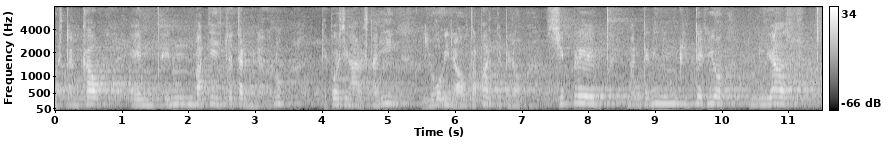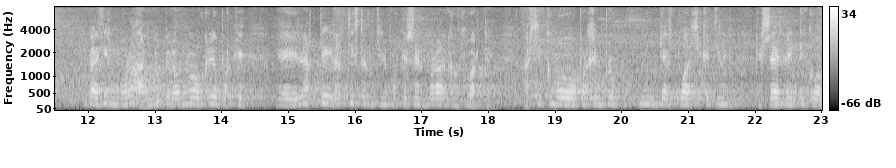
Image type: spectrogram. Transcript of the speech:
o estancado en, en un matiz determinado, ¿no? Que puedes llegar hasta allí y luego ir a otra parte, pero siempre manteniendo un criterio de unidad, iba a decir moral, ¿no? pero no lo creo porque eh, el arte, el artista no tiene por qué ser moral con su arte. Así como, por ejemplo, un intelectual sí que tiene que ser ético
